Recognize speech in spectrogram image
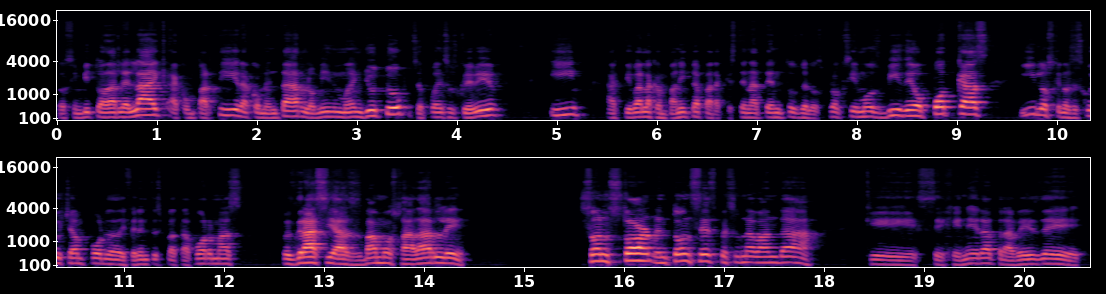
los invito a darle like, a compartir, a comentar, lo mismo en YouTube, se pueden suscribir y activar la campanita para que estén atentos de los próximos video podcasts y los que nos escuchan por las diferentes plataformas. Pues gracias, vamos a darle Sunstorm, entonces, pues una banda que se genera a través de,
